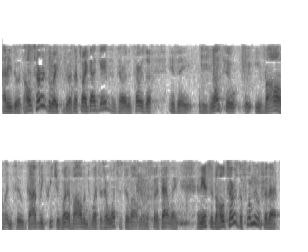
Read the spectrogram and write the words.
How do you do it? The whole Torah is the way to do it. That's why God gave us the Torah. The Torah is a, is a we want to we evolve into godly creatures. We want to evolve into what the Torah wants us to evolve into. Let's put it that way. And the answer is the whole Torah is the formula for that.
